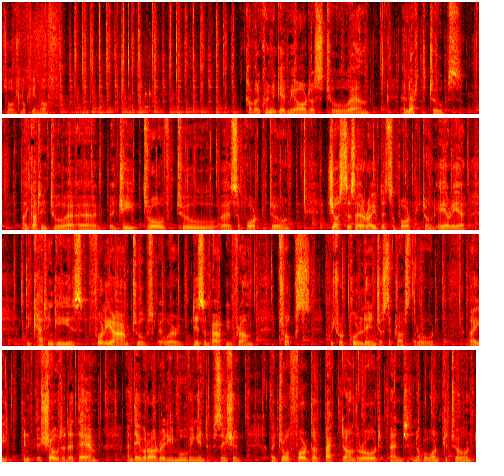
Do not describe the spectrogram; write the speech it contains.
So I was lucky enough. Commodore Quinlan gave me orders to um, alert the troops. I got into a, a, a jeep, drove to a support platoon. Just as I arrived at support platoon area, the Katangese fully armed troops were disembarking from trucks which were pulled in just across the road. I in, shouted at them, and they were already moving into position. I drove further back down the road, and number one platoon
